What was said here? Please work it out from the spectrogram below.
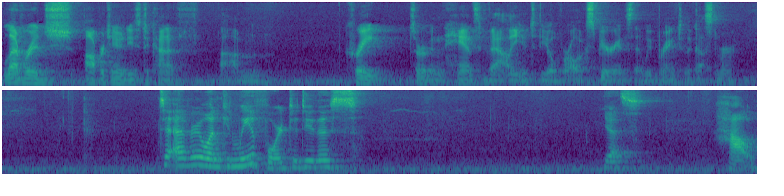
leverage opportunities to kind of um, create sort of enhanced value to the overall experience that we bring to the customer. To everyone, can we afford to do this? Yes. How?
